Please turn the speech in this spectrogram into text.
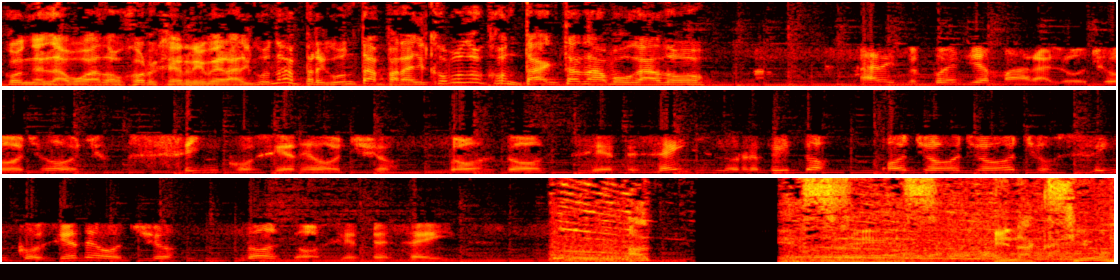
con el abogado Jorge Rivera. ¿Alguna pregunta para él? ¿Cómo lo contactan, abogado? Alex, me pueden llamar al 888-578-2276. Lo repito, 888-578-2276. En acción.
